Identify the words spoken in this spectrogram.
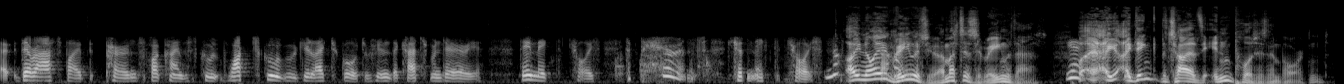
Uh, they're asked by parents what kind of school, what school would you like to go to in the catchment area. They make the choice. The parents should make the choice. Not I know, I agree with you. I'm not disagreeing with that. Yeah. But I, I think the child's input is important.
